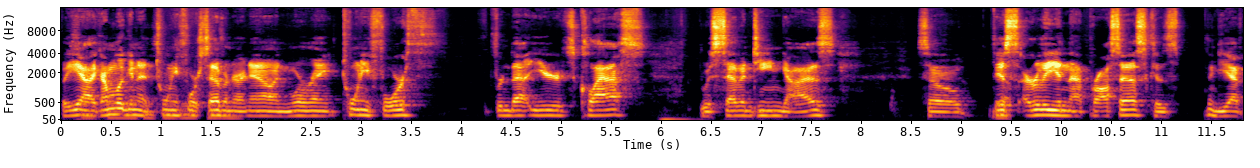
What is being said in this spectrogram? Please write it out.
But yeah, like I'm looking at 24 7 right now, and we're ranked 24th for that year's class with 17 guys. So this early in that process, because I think you have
